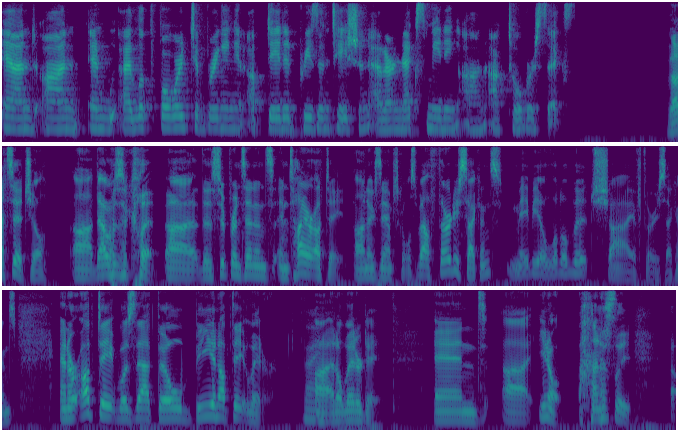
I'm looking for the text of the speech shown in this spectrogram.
and on and I look forward to bringing an updated presentation at our next meeting on October 6th. That's it, Jill. Uh, that was a clip. Uh, the superintendent's entire update on exam schools, about 30 seconds, maybe a little bit shy of 30 seconds. And her update was that there'll be an update later, right. uh, at a later date. And, uh, you know, honestly, uh,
